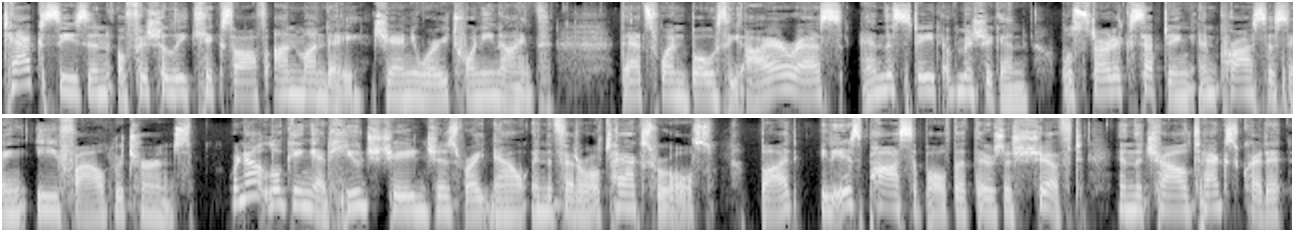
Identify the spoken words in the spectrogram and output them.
Tax season officially kicks off on Monday, January 29th. That's when both the IRS and the state of Michigan will start accepting and processing e-filed returns. We're not looking at huge changes right now in the federal tax rules, but it is possible that there's a shift in the child tax credit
